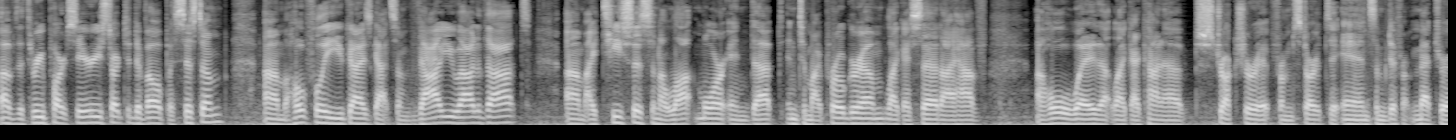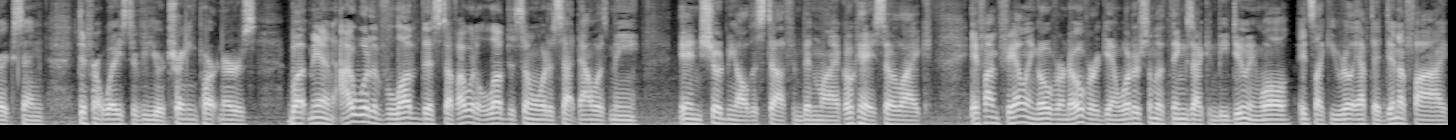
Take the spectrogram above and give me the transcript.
of the three part series start to develop a system. Um, hopefully, you guys got some value out of that. Um, I teach this in a lot more in depth into my program. Like I said, I have a whole way that like I kind of structure it from start to end, some different metrics and different ways to view your training partners. But man, I would have loved this stuff. I would have loved if someone would have sat down with me and showed me all this stuff and been like, okay, so like if I'm failing over and over again, what are some of the things I can be doing? Well, it's like you really have to identify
